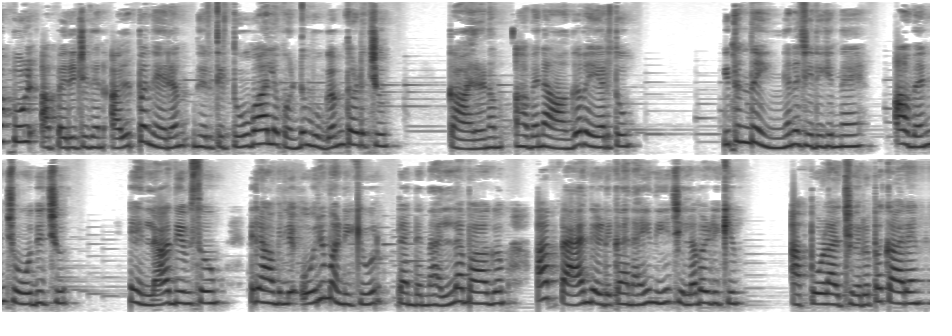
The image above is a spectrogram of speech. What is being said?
അപ്പോൾ അപരിചിതൻ അല്പനേരം നിർത്തി തൂവാല കൊണ്ട് മുഖം തുടച്ചു. കാരണം അവൻ ആകെ വേർത്തു ഇതെന്താ ഇങ്ങനെ ചിരിക്കുന്നേ? അവൻ ചോദിച്ചു. എല്ലാ ദിവസവും രാവിലെ ഒരു മണിക്കൂർ തന്റെ നല്ല ഭാഗം ആ പാന്റ് എടുക്കാനായി നീ ചിലവഴിക്കും. അപ്പോൾ ആ ചെറുപ്പക്കാരൻ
